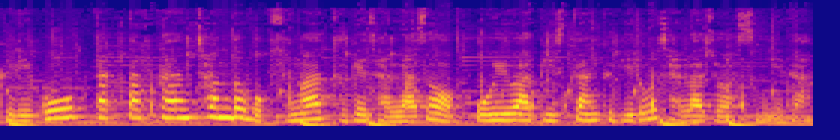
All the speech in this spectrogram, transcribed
그리고 딱딱한 천도 복숭아 두 개 잘라서 오이와 비슷한 크기로 잘라주었습니다.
